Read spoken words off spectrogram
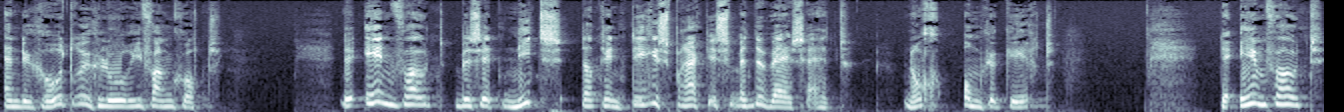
en de grotere glorie van God. De eenvoud bezit niets dat in tegenspraak is met de wijsheid, nog omgekeerd. De eenvoud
